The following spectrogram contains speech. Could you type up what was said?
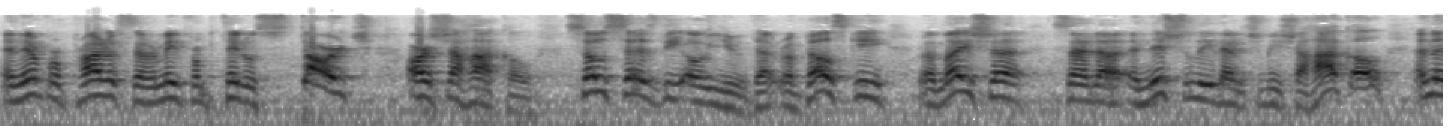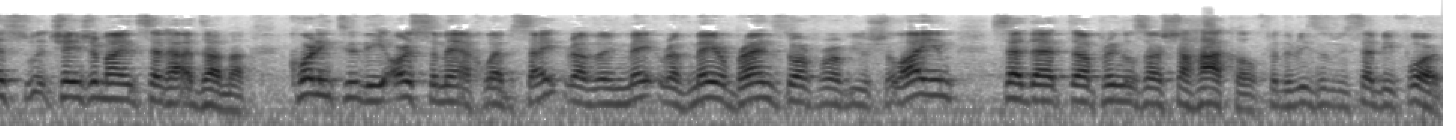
and therefore products that are made from potato starch are shahakal. So says the OU, that Rabelsky, Ramesha, said uh, initially that it should be shahakal, and then changed their mind and said ha'adama. According to the Ohr Somayach website, Rav, Rav Meir Brandsdorfer of said that uh, Pringles are shahakal, for the reasons we said before.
